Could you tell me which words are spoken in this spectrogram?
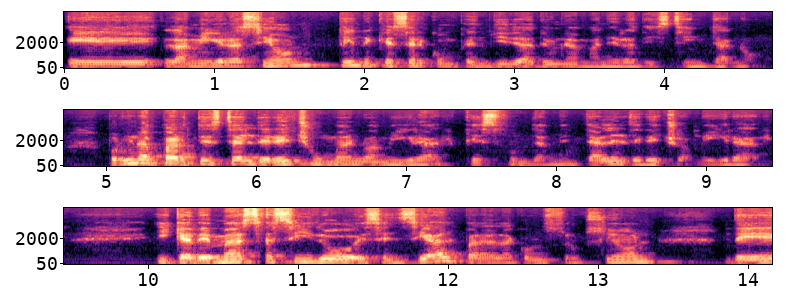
eh, la migración tiene que ser comprendida de una manera distinta, ¿no? Por una parte está el derecho humano a migrar, que es fundamental el derecho a migrar, y que además ha sido esencial para la construcción de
